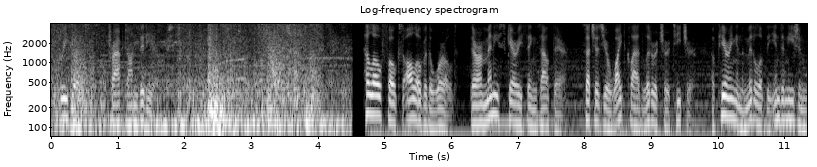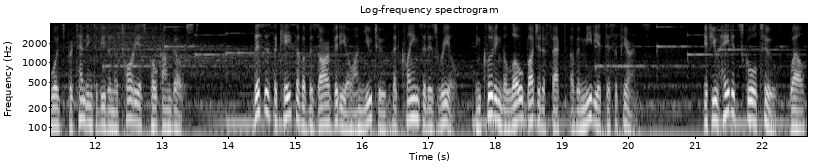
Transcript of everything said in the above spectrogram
3 Ghosts Trapped on Video Hello folks all over the world, there are many scary things out there, such as your white-clad literature teacher, appearing in the middle of the Indonesian woods pretending to be the notorious Pocong ghost. This is the case of a bizarre video on YouTube that claims it is real, including the low-budget effect of immediate disappearance. If you hated school too, well,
